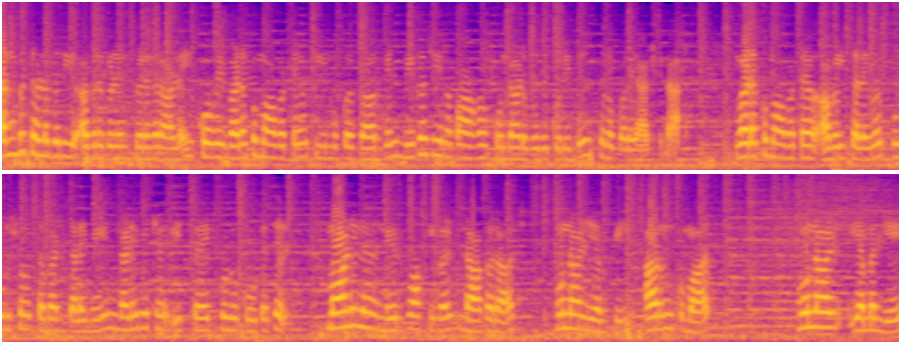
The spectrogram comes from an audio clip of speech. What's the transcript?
அன்பு தளபதி அவர்களின் பிறந்தநாளை கோவை வடக்கு மாவட்ட திமுக சார்பில் மிக சிறப்பாக கொண்டாடுவது குறித்து சிறப்புரையாற்றினார். வடக்கு மாவட்ட அவைத் தலைவர் புருஷோத்தமன் தலைமையில் நடைபெற்ற இச்செயற்குழு கூட்டத்தில் மாநில நிர்வாகிகள் நாகராஜ் முன்னாள் எம்பி அருண்குமார் முன்னாள் எம்எல்ஏ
